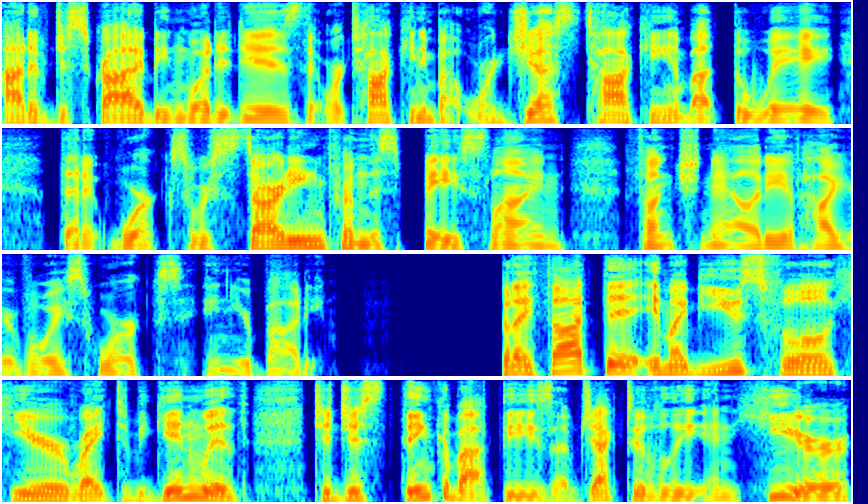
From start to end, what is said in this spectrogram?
out of describing what it is that we're talking about. We're just talking about the way that it works. We're starting from this baseline functionality of how your voice works in your body. But I thought that it might be useful here, right to begin with, to just think about these objectively and hear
